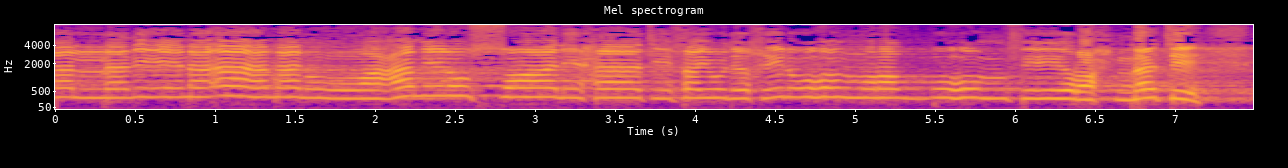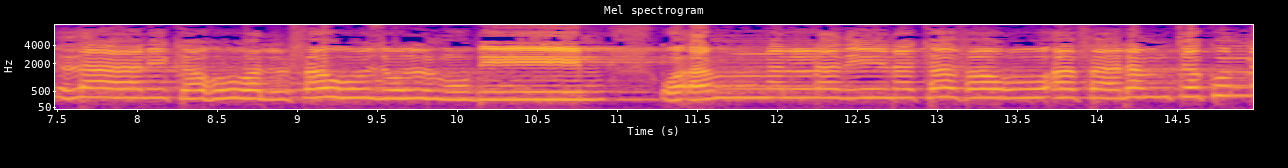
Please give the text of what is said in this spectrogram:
الذين آمنوا وعملوا الصالحات فيدخلهم ربهم في رحمته ذلك هو الفوز المبين. وأما الذين كفروا أفلم تكن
